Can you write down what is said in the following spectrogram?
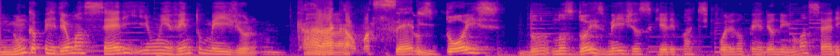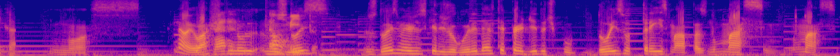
nunca perdeu uma série e um evento Major. Caraca, Ah, uma série. nos dois, do- nos dois Majors que ele participou, ele não perdeu nenhuma série, cara. Nossa. Não, eu acho que no- é um nos dois. Os dois Majors que ele jogou, ele deve ter perdido, tipo, dois ou três mapas, no máximo. No máximo.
